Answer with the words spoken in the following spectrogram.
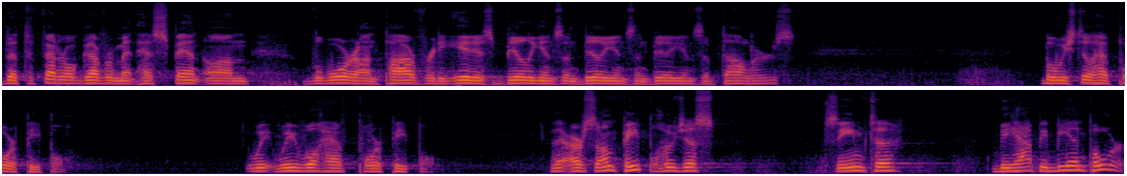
that the federal government has spent on the war on poverty. It is billions and billions and billions of dollars. But we still have poor people. We, we will have poor people. There are some people who just seem to be happy being poor.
